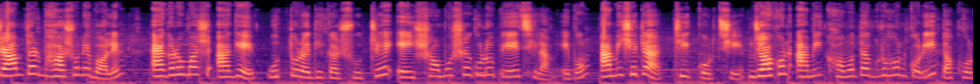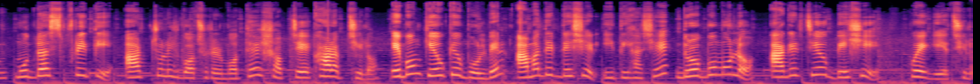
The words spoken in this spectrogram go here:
ট্রাম্প তার ভাষণে বলেন, এগারো মাস আগে উত্তরাধিকার সূত্রে এই সমস্যাগুলো পেয়েছিলাম এবং আমি সেটা ঠিক করছি। যখন আমি ক্ষমতা গ্রহণ করি, তখন মুদ্রাস্ফীতি আটচল্লিশ বছরের মধ্যে সবচেয়ে খারাপ ছিল এবং কেউ কেউ বলবেন, আমাদের দেশের ইতিহাসে দ্রব্যমূল্য আগের চেয়েও বেশি হয়ে গিয়েছিল।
